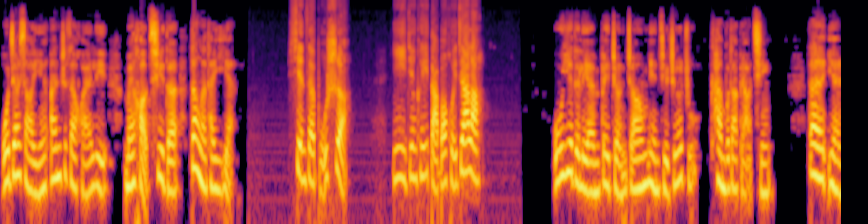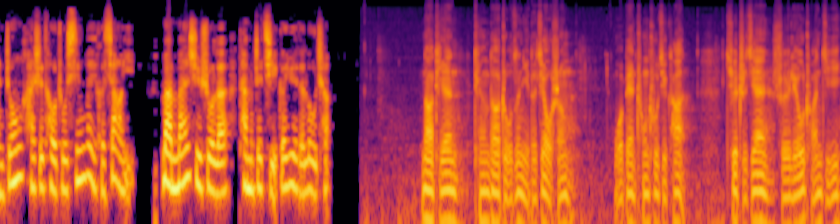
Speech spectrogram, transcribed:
我将小莹安置在怀里，没好气的瞪了他一眼：“现在不是，你已经可以打包回家了。”吴业的脸被整张面具遮住，看不到表情。但眼中还是透出欣慰和笑意，慢慢叙述了他们这几个月的路程。那天听到主子你的叫声，我便冲出去看，却只见水流船急，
